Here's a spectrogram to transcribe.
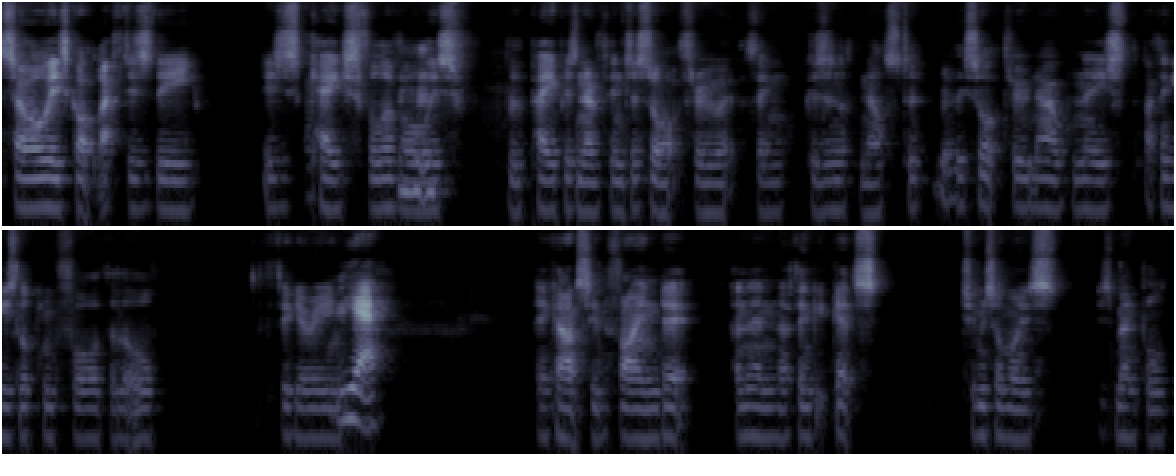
So all he's got left is the his case full of all Mhm. his the papers and everything to sort through it thing because there's nothing else to really sort through now. And he's I think he's looking for the little figurine yeah, and he can't seem to find it. And then I think it gets to him somewhere his his mental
